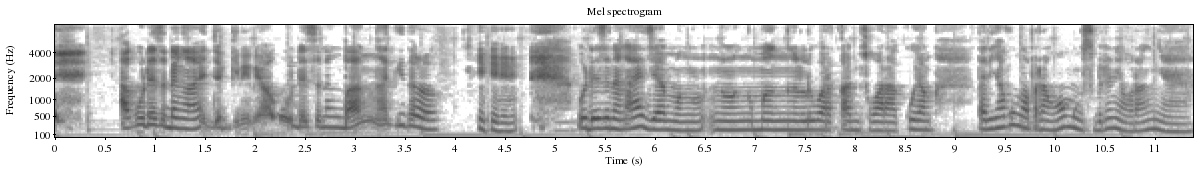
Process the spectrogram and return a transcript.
Aku udah seneng aja gini nih aku udah seneng banget gitu loh. Udah seneng aja meng mengeluarkan suaraku yang tadinya aku nggak pernah ngomong sebenarnya orangnya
